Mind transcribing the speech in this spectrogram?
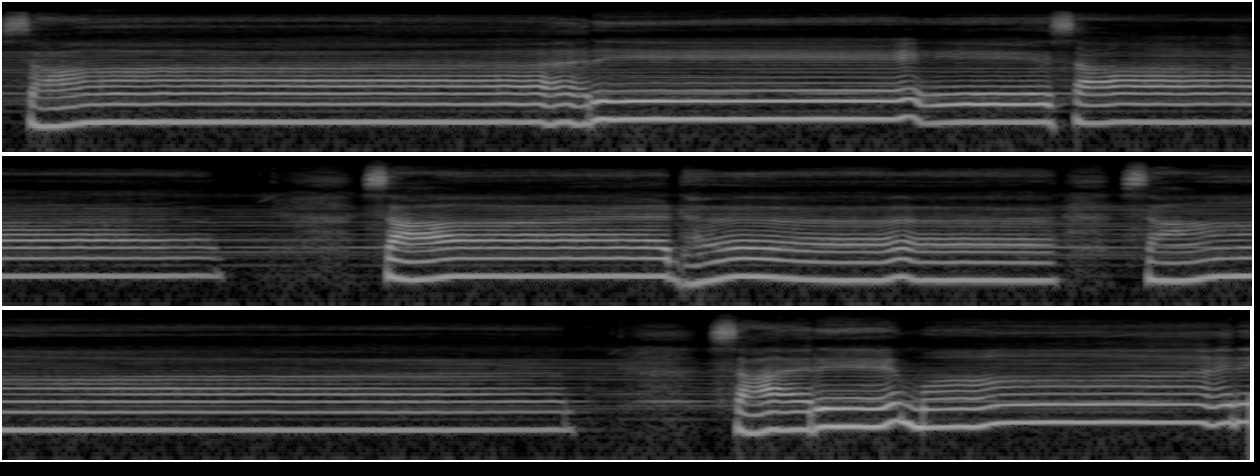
सा रे सा साध सा सारे मारे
